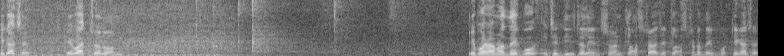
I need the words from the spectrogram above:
ঠিক আছে? এবার চলুন। এবার আমরা দেখব এই যে ডিজিটাল ইনস্ট্রুমেন্ট ক্লাসটা আছে ক্লাসটা দেখব, ঠিক আছে?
